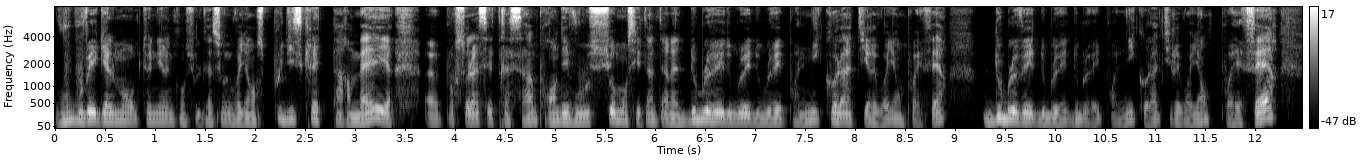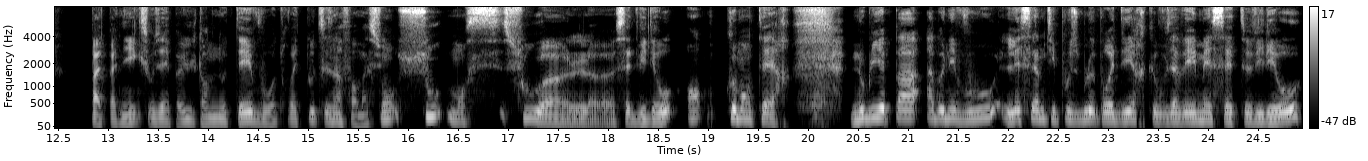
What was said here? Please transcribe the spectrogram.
Vous pouvez également obtenir une consultation de voyance plus discrète par mail. Euh, pour cela, c'est très simple. Rendez-vous sur mon site internet www.nicolas-voyant.fr www.nicolas-voyant.fr pas de panique, si vous n'avez pas eu le temps de noter, vous retrouvez toutes ces informations sous, mon, sous euh, cette vidéo en commentaire. N'oubliez pas, abonnez-vous, laissez un petit pouce bleu pour dire que vous avez aimé cette vidéo.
